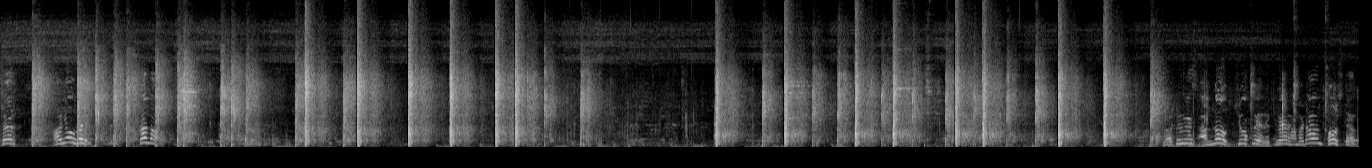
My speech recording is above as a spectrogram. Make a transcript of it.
sir. Are you ready? Stand by. You. Unload. Show clear. Repair. Hammer down. Holster.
